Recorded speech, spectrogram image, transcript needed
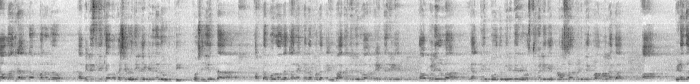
ಯಾವುದಾದ್ರೂ ಅನ್ನ ಹಂಪಲನ್ನು ಬೆಳೆಸಲಿಕ್ಕೆ ಅವಕಾಶ ಇರುವ ಜಿಲ್ಲೆಗಳಿಂದ ಉಡುಪಿ. ಬಹುಶಃ ಈ ಅರ್ಥಪೂರ್ವವಾದ ಕಾರ್ಯಕ್ರಮದ ಮೂಲಕ ಈ ಭಾಗದಲ್ಲಿರುವ ರೈತರಿಗೆ ನಾವು ಬೆಳೆಯುವ ಹಣ್ಣು ಬೇರೆ ಬೇರೆ ವಸ್ತುಗಳಿಗೆ ಪ್ರೋತ್ಸಾಹ ನೀಡಬೇಕು ಆ ಮೂಲಕ ಆ ಬೆಳೆದ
